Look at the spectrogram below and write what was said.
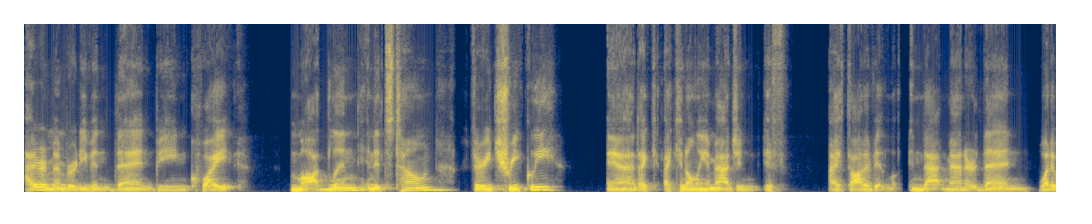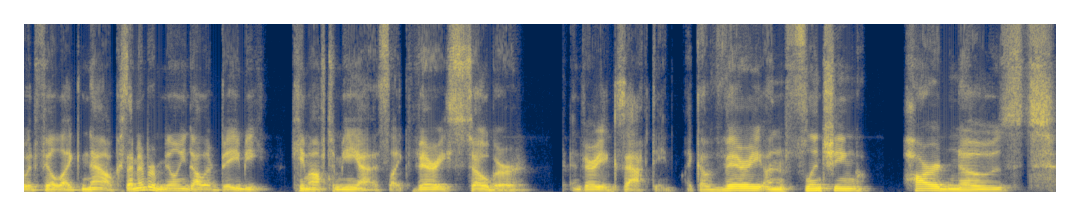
I remember it even then being quite maudlin in its tone, very treacly. And I, I can only imagine if I thought of it in that manner then, what it would feel like now. Because I remember Million Dollar Baby came off to me as like very sober and very exacting, like a very unflinching, hard nosed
